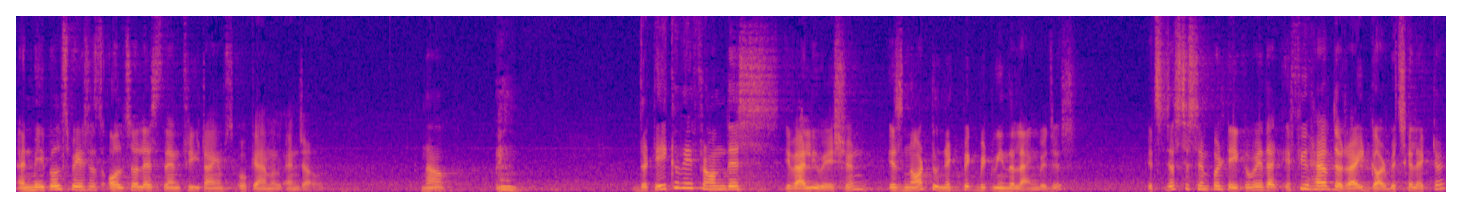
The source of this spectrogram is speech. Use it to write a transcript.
And Maple space is also less than three times OCaml and Java. Now, the takeaway from this evaluation is not to nitpick between the languages. It's just a simple takeaway that if you have the right garbage collector,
